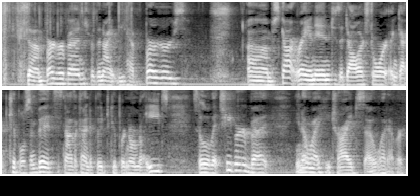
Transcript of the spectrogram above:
some burger buns for the night. We have burgers. Um, Scott ran into the dollar store and got kibbles and bits. It's not the kind of food Cooper normally eats. It's a little bit cheaper, but you know what? He tried, so whatever.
